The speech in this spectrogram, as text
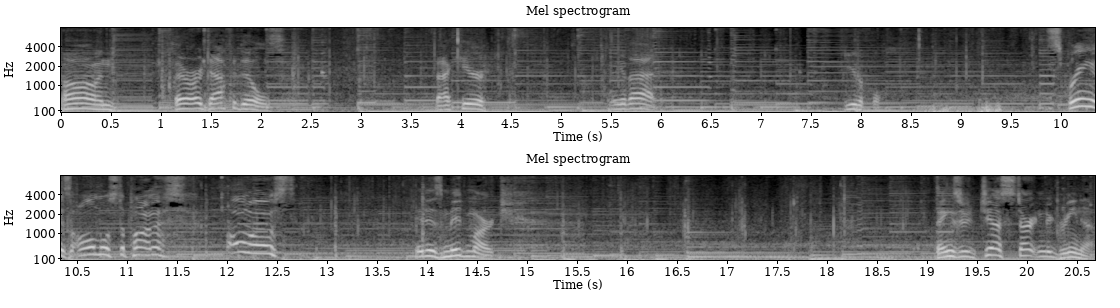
Oh, and there are daffodils back here. Look at that. Beautiful. Spring is almost upon us. Almost. It is mid-March. Things are just starting to green up.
